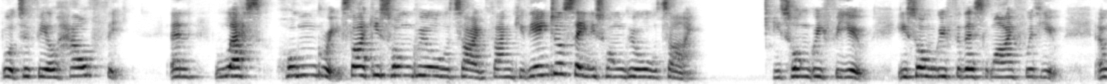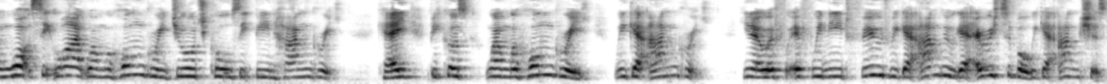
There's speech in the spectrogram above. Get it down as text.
but to feel healthy and less hungry. It's like he's hungry all the time. Thank you. The angel's saying he's hungry all the time. He's hungry for you. He's hungry for this life with you. And what's it like when we're hungry? George calls it being hangry. Okay? Because when we're hungry, we get angry. You know, if, if we need food, we get angry, we get irritable, we get anxious.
